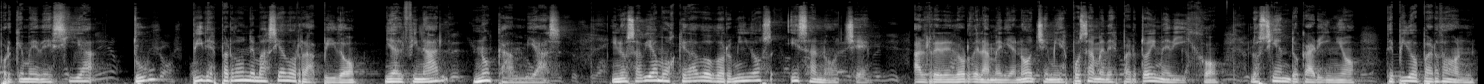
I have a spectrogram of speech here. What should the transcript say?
porque me decía, tú pides perdón demasiado rápido y al final no cambias. Y nos habíamos quedado dormidos esa noche. Alrededor de la medianoche mi esposa me despertó y me dijo, lo siento cariño, te pido perdón,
